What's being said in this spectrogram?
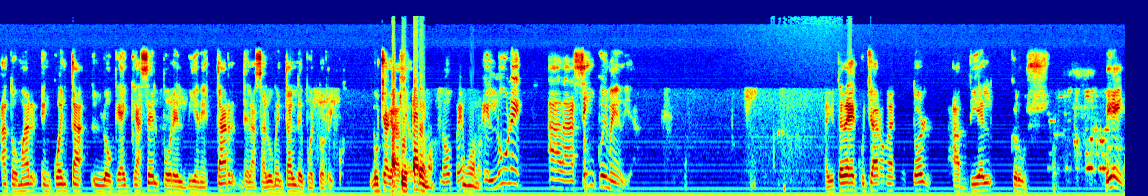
a, tomar en cuenta lo que hay que hacer por el bienestar de la salud mental de Puerto Rico. Muchas gracias. Nos vemos el lunes a las cinco y media. Ahí ustedes escucharon al doctor Abdiel Cruz. Miren,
